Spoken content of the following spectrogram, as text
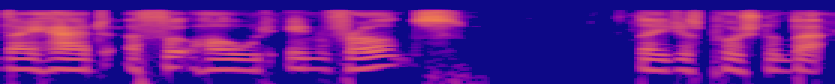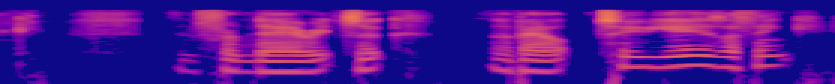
they had a foothold in France, they just pushed them back, and from there it took about two years, I think,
